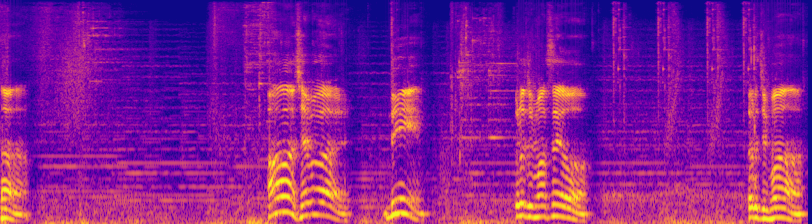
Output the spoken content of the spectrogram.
아. 아, 제발. 님. 그러지 마세요. 그러지 마.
